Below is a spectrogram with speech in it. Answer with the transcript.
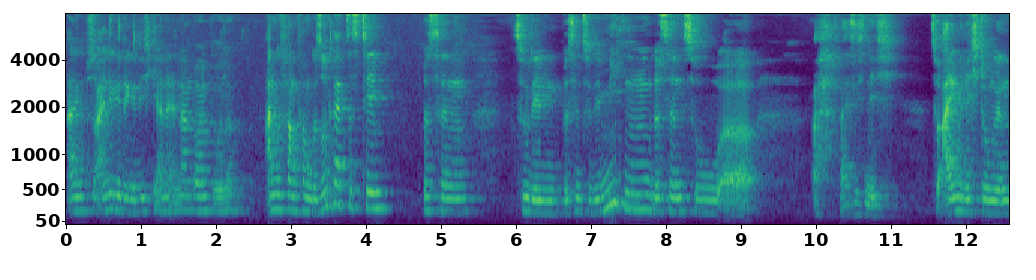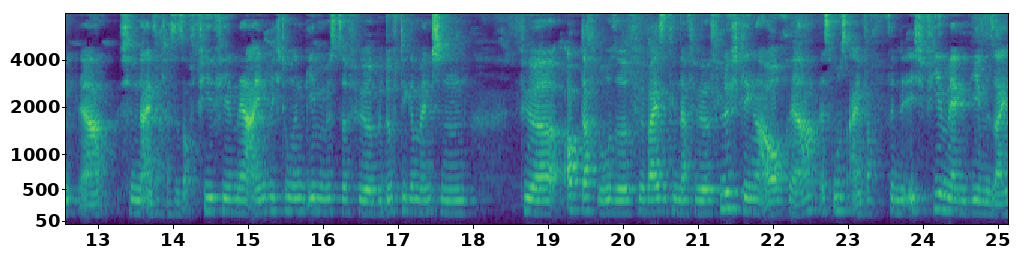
Also gibt es so einige Dinge, die ich gerne ändern wollen würde. Angefangen vom Gesundheitssystem bis hin zu den, bis hin zu den Mieten, bis hin zu, äh, ach, weiß ich nicht, zu Einrichtungen. Ja, ich finde einfach, dass es auch viel, viel mehr Einrichtungen geben müsste für bedürftige Menschen, für Obdachlose, für Waisenkinder, für Flüchtlinge auch. Ja, es muss einfach, finde ich, viel mehr gegeben sein.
